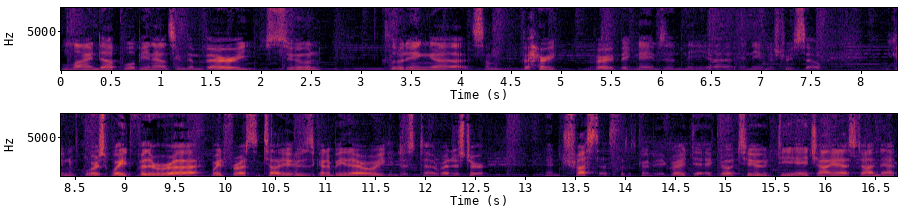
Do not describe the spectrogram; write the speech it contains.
lined up. We'll be announcing them very soon, including uh, some very very big names in the uh, in the industry. So you can of course wait for the uh, wait for us to tell you who's going to be there, or you can just uh, register and trust us that it's going to be a great day. Go to dhis.net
